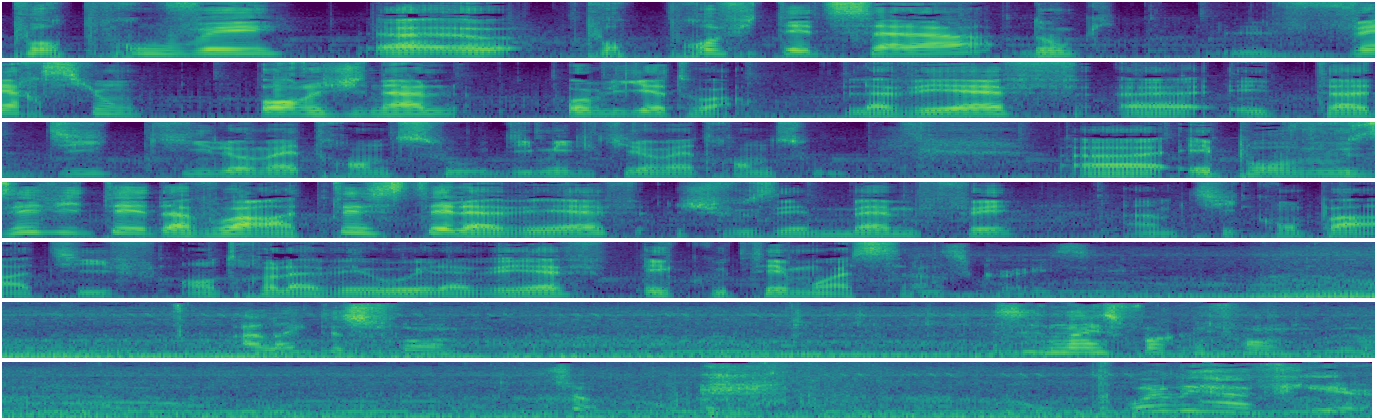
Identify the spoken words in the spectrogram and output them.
Pour pour profiter de ça là, donc version originale obligatoire. La VF euh, est à 10 km en dessous, 10 000 km en dessous. Euh, et pour vous éviter d'avoir à tester la VF, je vous ai même fait un petit comparatif entre la VO et la VF. Écoutez-moi ça. That's crazy. I like this phone. This is a nice fucking phone. So, what do we have here?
